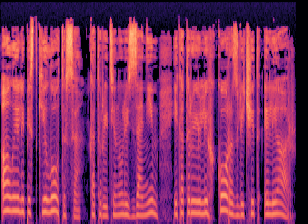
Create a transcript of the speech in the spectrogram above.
алые лепестки лотоса, которые тянулись за ним и которые легко различит Элиар.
